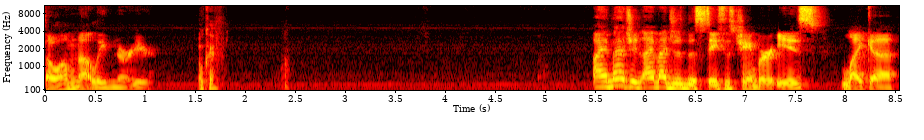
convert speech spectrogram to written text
Oh, I'm not leaving her here. Okay. I imagine, I imagine the stasis chamber is like a,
